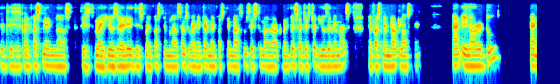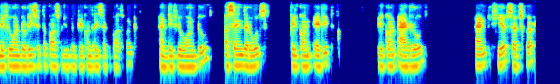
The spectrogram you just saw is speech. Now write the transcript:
This is my first name last. This is my user ID. This is my first name last name. So when I entered my first name last name, system automatically suggested username as my first name dot last name. And in order to and if you want to reset the password, you can click on the reset password. And if you want to assign the roles, click on edit, click on add role, and here search for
